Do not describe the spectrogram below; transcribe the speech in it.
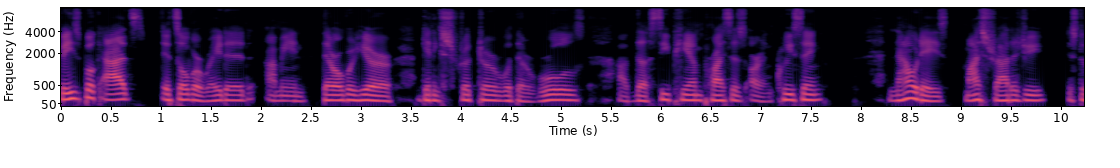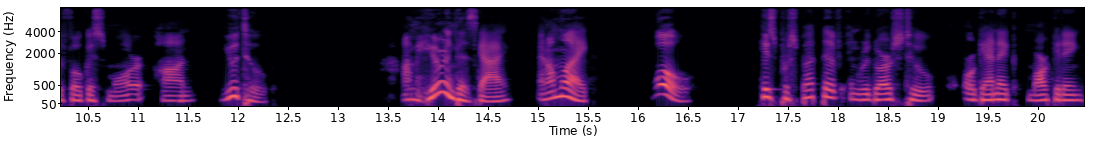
Facebook ads, it's overrated. I mean, they're over here getting stricter with their rules. Uh, the CPM prices are increasing. Nowadays, my strategy is to focus more on YouTube. I'm hearing this guy and I'm like, whoa, his perspective in regards to organic marketing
